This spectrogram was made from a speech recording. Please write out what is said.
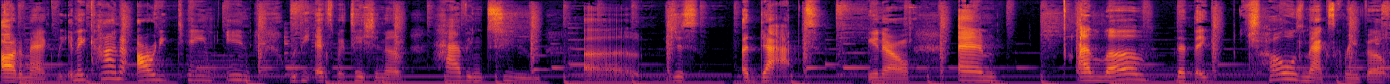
automatically. And they kind of already came in with the expectation of having to uh, just adapt, you know? And I love that they chose Max Greenfield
